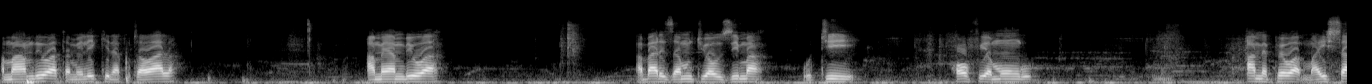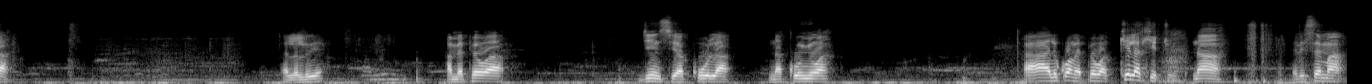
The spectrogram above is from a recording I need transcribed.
ameambiwa atamiliki na kutawala ameambiwa habari za mtu wa uzima utii hofu ya mungu. Amepewa maisha. Haleluya amepewa jinsi ya kula na kunywa. Ah, alikuwa amepewa kila kitu na nilisema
